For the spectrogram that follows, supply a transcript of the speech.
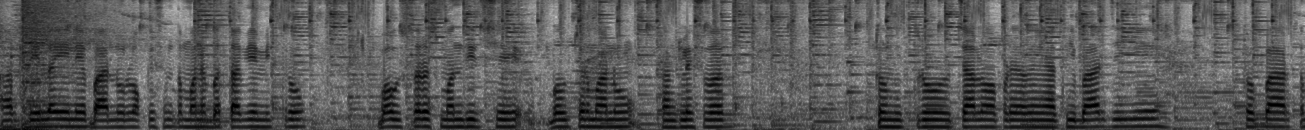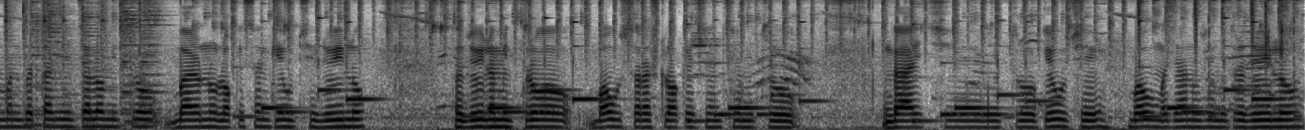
આરતી લઈને બહારનું લોકેશન તમને બતાવીએ મિત્રો. બહુ સરસ મંદિર છે બહુચરમાનું સંકલેશ્વર. તો મિત્રો, ચાલો આપણે હવે અહીંયાથી બહાર જઈએ. તો બહાર તમને બતાવીએ. ચાલો મિત્રો, બહારનું લોકેશન કેવું છે જોઈ લો. તો જોઈ લો મિત્રો, બહુ સરસ લોકેશન છે મિત્રો. ગાય છે મિત્રો, કેવું છે? બહુ મજાનું છે મિત્રો, જોઈ લો.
